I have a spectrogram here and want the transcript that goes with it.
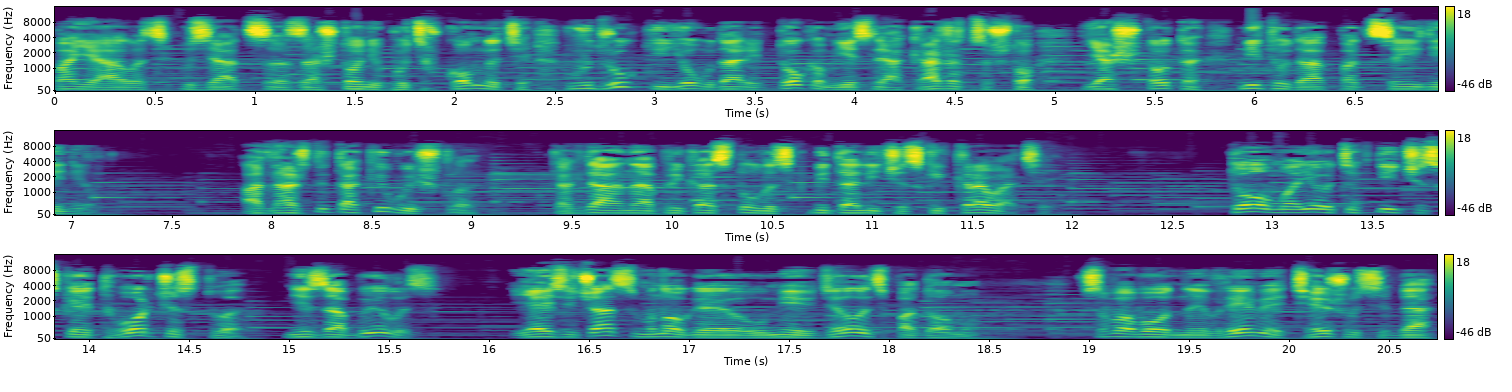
боялась взяться за что-нибудь в комнате, вдруг ее ударит током, если окажется, что я что-то не туда подсоединил. Однажды так и вышло, когда она прикоснулась к металлической кровати. То мое техническое творчество не забылось, я и сейчас многое умею делать по дому. Свободное время тешу себя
